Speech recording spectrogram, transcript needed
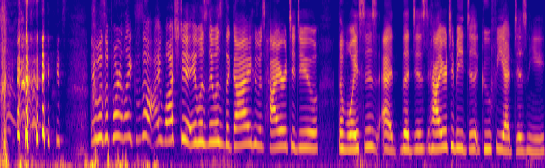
it was a part like so. I watched it. It was it was the guy who was hired to do the voices at the Dis hired to be Di- Goofy at Disney.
